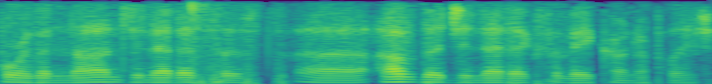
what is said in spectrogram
for the non-geneticist uh, of the genetics of achondroplasia?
